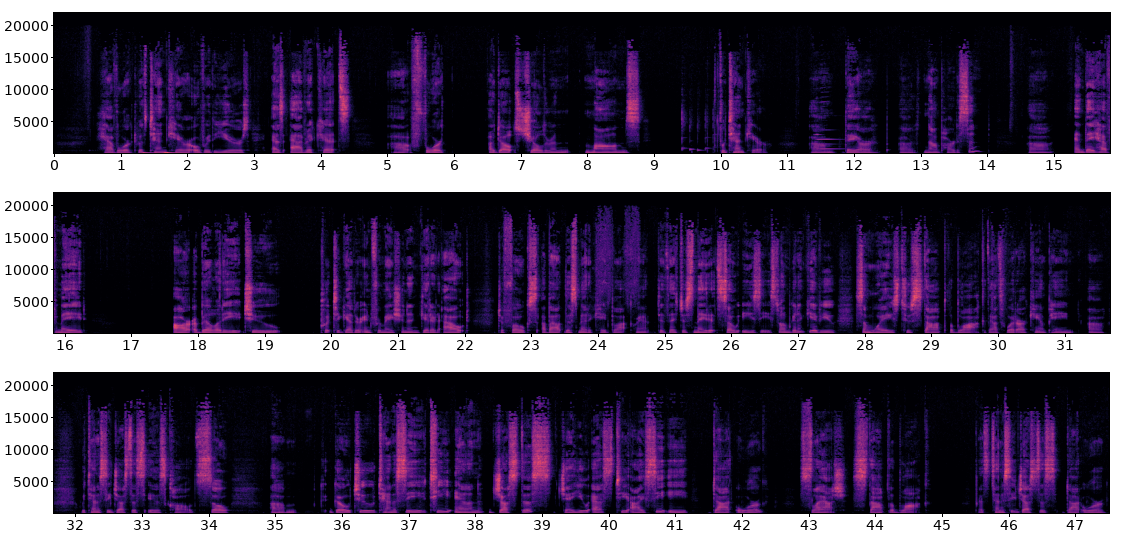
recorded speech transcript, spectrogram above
have worked with TennCare over the years as advocates uh, for adults, children, moms for TennCare. Um, they are uh, nonpartisan, uh, and they have made our ability to put together information and get it out to folks about this Medicaid block grant. They just made it so easy. So I'm going to give you some ways to stop the block. That's what our campaign uh, with Tennessee Justice is called. So um, go to Tennessee TN Justice J U S T I C E dot org slash stop the block. That's TennesseeJustice.org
